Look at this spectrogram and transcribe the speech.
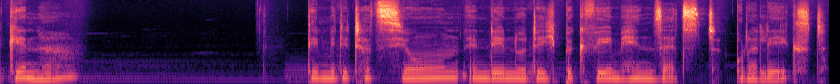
Beginne die Meditation, indem du dich bequem hinsetzt oder legst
